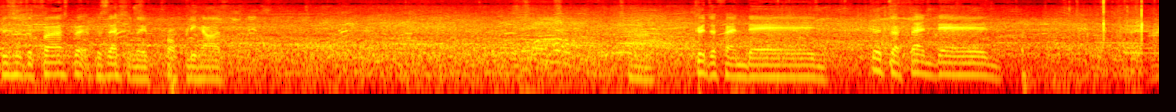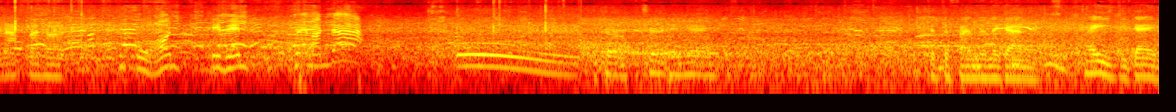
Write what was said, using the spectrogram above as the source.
This is the first bit of possession they've properly had. Good defending. Good defending. And that's the hurt. Go on. Give him. Put him under. Ooh. Good opportunity here. Good defending again. Cagey game.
